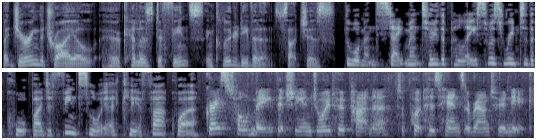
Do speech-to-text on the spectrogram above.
But during the trial, her killer's defence included evidence such as The woman's statement to the police was read to the court by defence lawyer Claire Farquhar. Grace told me that she enjoyed her partner to put his hands around her neck.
